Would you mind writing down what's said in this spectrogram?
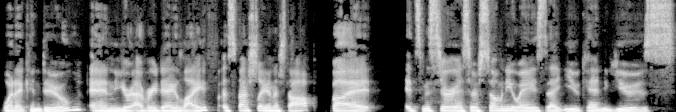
what it can do in your everyday life, especially in a shop, but it's mysterious. There's so many ways that you can use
